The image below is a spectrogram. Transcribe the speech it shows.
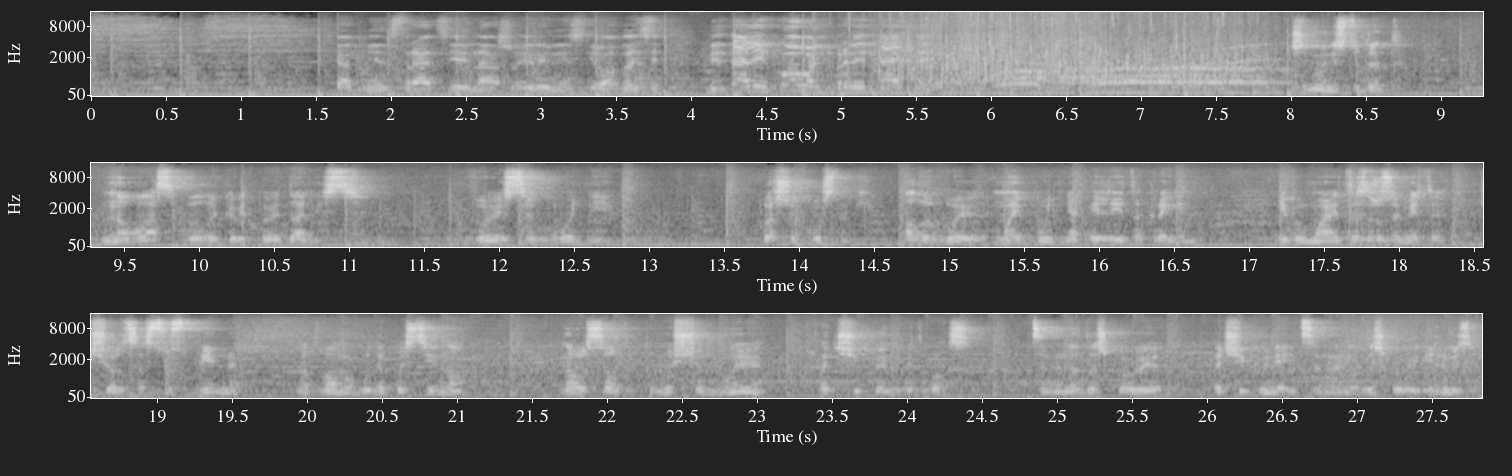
Адміністрації нашої Рівненської області. Віталій Коваль, привітайте його! Шановні студенти, на вас велика відповідальність. Ви сьогодні першокурсники, але ви майбутня еліта країни. І ви маєте зрозуміти, що це суспільне над вами буде постійно нависати, тому що ми очікуємо від вас. Це не надлишкові очікування і це не надлишкові ілюзії.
